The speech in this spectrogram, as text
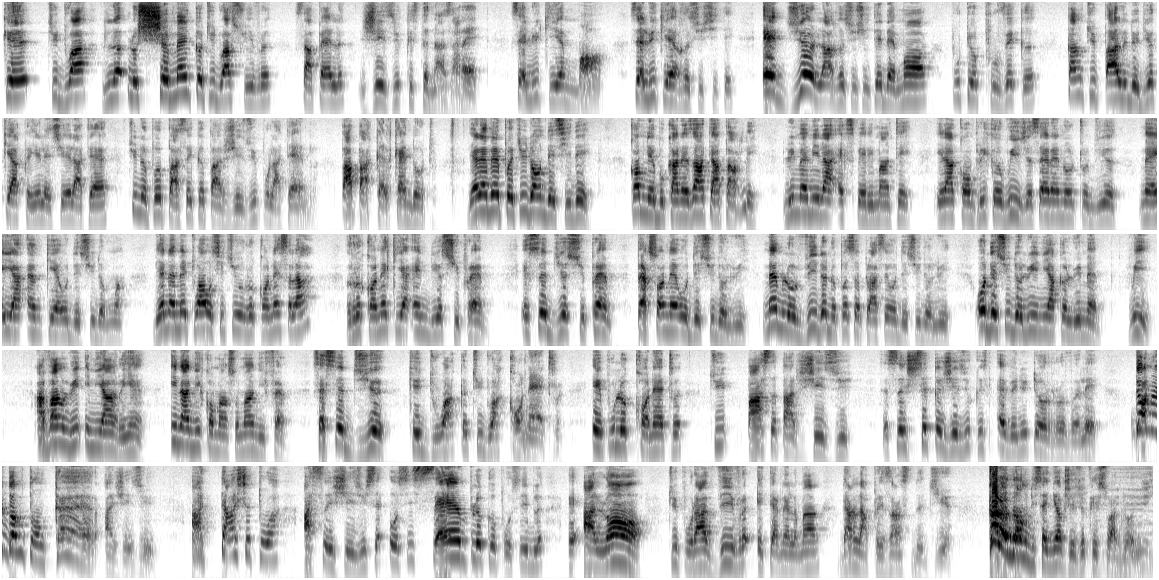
que tu dois, le, chemin que tu dois suivre s'appelle Jésus-Christ de Nazareth. C'est lui qui est mort. C'est lui qui est ressuscité. Et Dieu l'a ressuscité des morts pour te prouver que quand tu parles de Dieu qui a créé les cieux et la terre, tu ne peux passer que par Jésus pour l'atteindre pas par quelqu'un d'autre. Bien-aimé, peux-tu donc décider, comme Nebuchadnezzar t'a parlé, lui-même il a expérimenté, il a compris que oui, je sers un autre Dieu, mais il y a un qui est au-dessus de moi. Bien-aimé, toi aussi tu reconnais cela, reconnais qu'il y a un Dieu suprême. Et ce Dieu suprême, personne n'est au-dessus de lui. Même le vide ne peut se placer au-dessus de lui. Au-dessus de lui, il n'y a que lui-même. Oui. Avant lui, il n'y a rien. Il n'a ni commencement ni fin. C'est ce Dieu que, doit, que tu dois connaître. Et pour le connaître, tu passes par Jésus. C'est ce que Jésus-Christ est venu te révéler. Donne donc ton cœur à Jésus. Attache-toi à ce Jésus. C'est aussi simple que possible. Et alors, tu pourras vivre éternellement dans la présence de Dieu. Que le nom du Seigneur Jésus-Christ soit glorifié.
